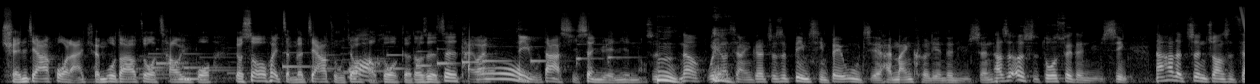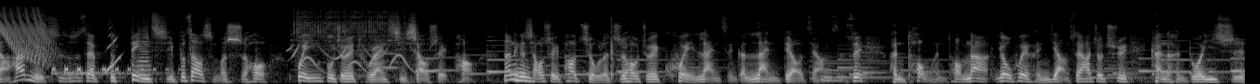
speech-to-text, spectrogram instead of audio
全家过来，全部都要做超音波，有时候会整个家族就好多个都是，这是台湾第五大洗肾原因哦。是，那我要讲一个就是病情被误解还蛮可怜的女生，她是二十多岁的女性，那她的症状是这样，她每次都是在不定期不知道什么时候。会阴部就会突然起小水泡，那那个小水泡久了之后就会溃烂，整个烂掉这样子，所以很痛很痛，那又会很痒，所以他就去看了很多医师。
